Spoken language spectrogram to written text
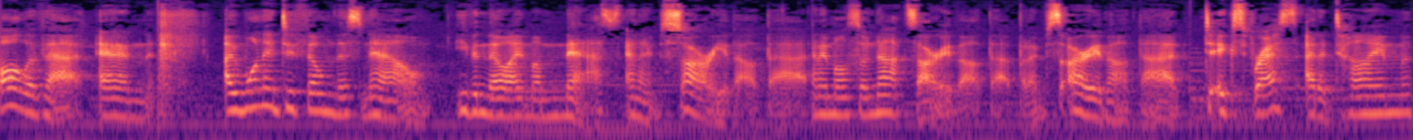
all of that. And I wanted to film this now, even though I'm a mess, and I'm sorry about that. And I'm also not sorry about that, but I'm sorry about that. To express at a time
